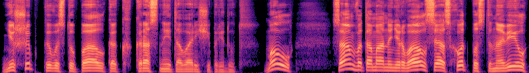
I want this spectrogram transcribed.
не шибко выступал, как красные товарищи придут. Мол, сам в атамана не рвался, а сход постановил,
